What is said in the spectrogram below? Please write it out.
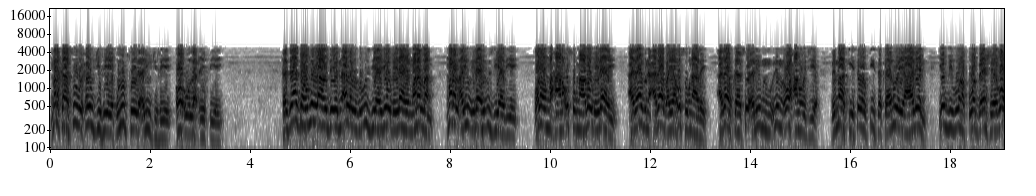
Markaasuu wuxuu jiriyey quluubtooda ayuu jiriyey oo uu laciifiyey fazaadahum ullahu dabeedna alla wuxuu u ziyaadiyow dha ilaahay maradan maral ayuu ilaahay u ziyaadiyey. Walahum maxaana u sugnaadow dha ilaahay. Cadaabun cadaab ayaa u sugnaaday. Cadaabkaasoo aliimun mu'limun oo xanuujiya. Bimaakii sababkiisa kaanuu ay ahaadeen yakdibuuna kuwa been sheego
